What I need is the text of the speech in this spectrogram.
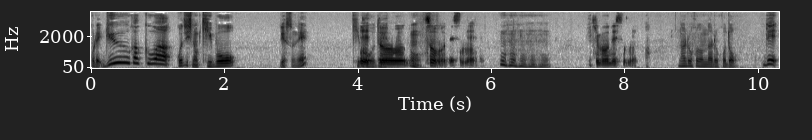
これ、留学はご自身の希望ですね？希望で。と、うんそうですね。希望ですね。なるほど、なるほど。で、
